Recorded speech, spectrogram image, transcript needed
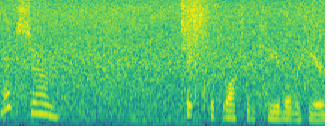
34. Let's, um take a quick walk through the cave over here.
